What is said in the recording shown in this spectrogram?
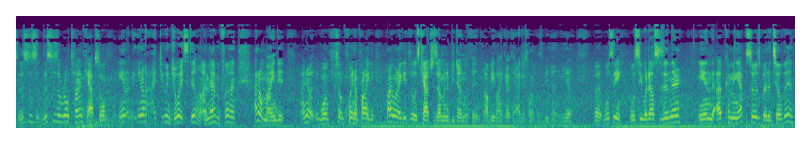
So this is this is a real time capsule, and you know I do enjoy it still. I'm having fun. I don't mind it. I know at some point I'm probably probably when I get to those couches I'm going to be done with it. I'll be like, okay, I just want this to be done, you know. But we'll see. We'll see what else is in there in the upcoming episodes. But until then,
